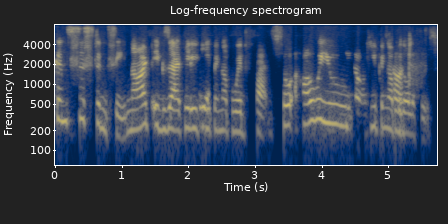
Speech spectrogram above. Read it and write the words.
consistency not exactly keeping up with fads. So how are you keeping up with all of this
